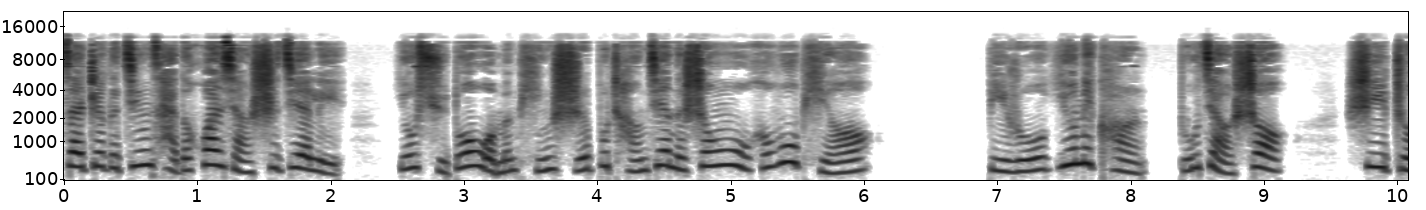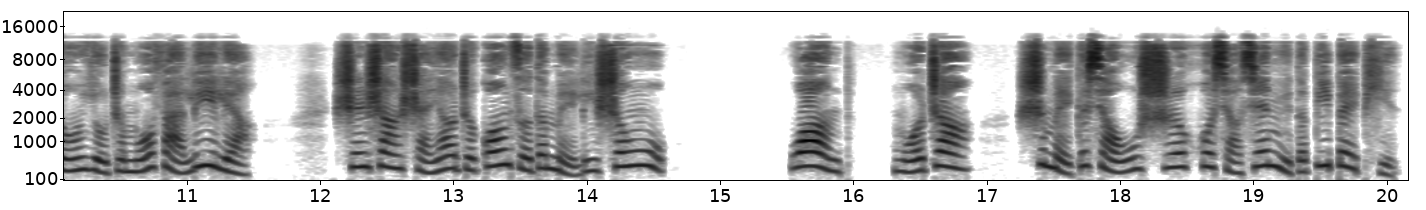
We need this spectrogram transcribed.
在这个精彩的幻想世界里。有许多我们平时不常见的生物和物品哦，比如 unicorn 独角兽是一种有着魔法力量、身上闪耀着光泽的美丽生物。wand 魔杖是每个小巫师或小仙女的必备品，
